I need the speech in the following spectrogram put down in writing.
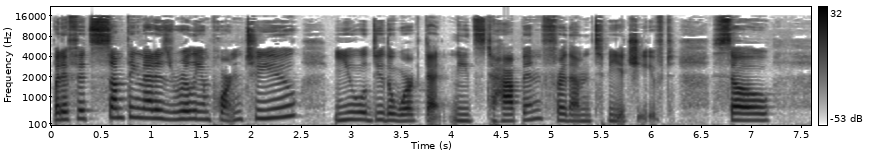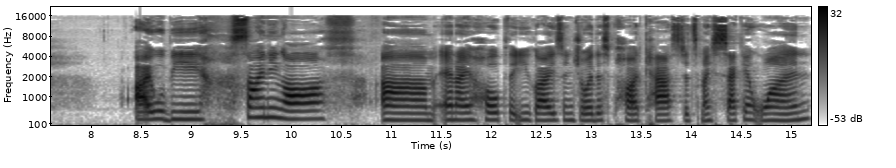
But if it's something that is really important to you, you will do the work that needs to happen for them to be achieved. So, I will be signing off Um, and I hope that you guys enjoy this podcast. It's my second one.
